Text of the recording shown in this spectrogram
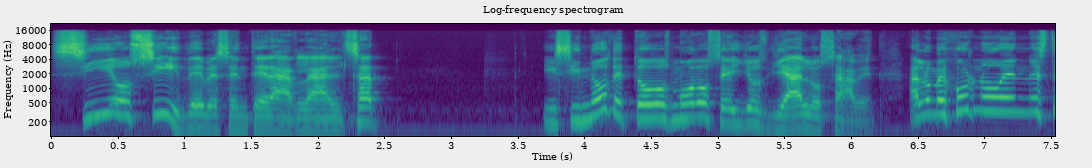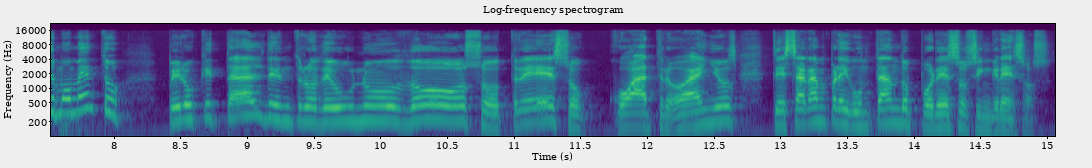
sí o sí debes enterarla al SAT. Y si no, de todos modos ellos ya lo saben. A lo mejor no en este momento, pero qué tal dentro de uno, dos o tres o cuatro años te estarán preguntando por esos ingresos.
